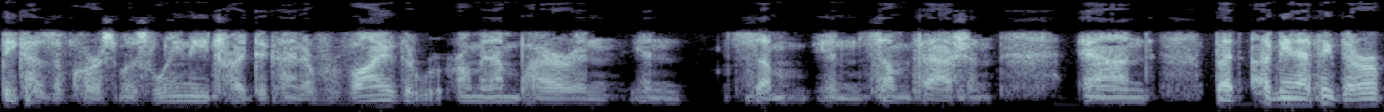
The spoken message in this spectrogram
because of course Mussolini tried to kind of revive the Roman Empire in, in some in some fashion, and but I mean I think there are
